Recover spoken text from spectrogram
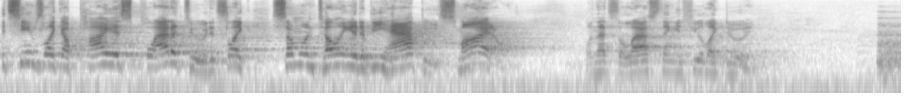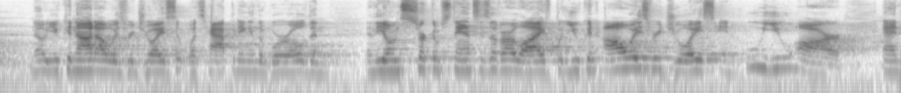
It seems like a pious platitude. It's like someone telling you to be happy, smile, when that's the last thing you feel like doing. No, you cannot always rejoice at what's happening in the world and in the own circumstances of our life, but you can always rejoice in who you are and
